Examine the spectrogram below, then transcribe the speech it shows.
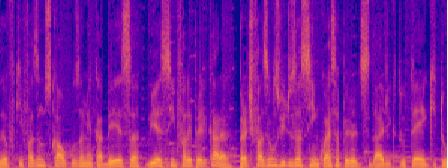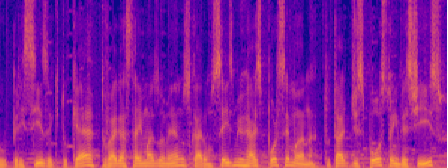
eu fiquei fazendo os cálculos na minha cabeça, vi assim, falei pra ele, cara, pra te fazer uns vídeos assim, com essa periodicidade que tu tem, que tu precisa, que tu quer, tu vai gastar aí mais ou menos, cara, uns 6 mil reais por semana. Tu tá disposto a investir isso?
